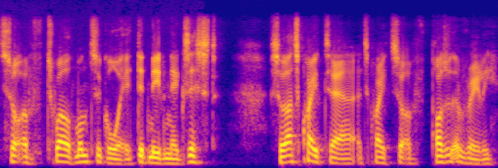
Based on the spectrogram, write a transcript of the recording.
sort of 12 months ago, it didn't even exist. So that's quite uh, it's quite sort of positive, really.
